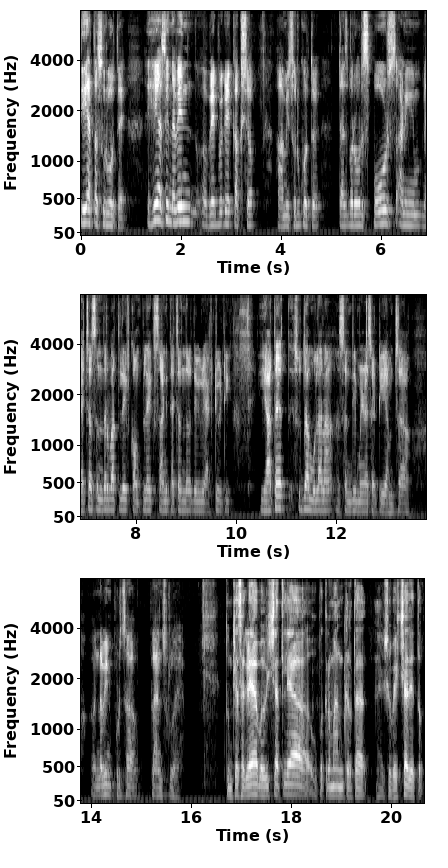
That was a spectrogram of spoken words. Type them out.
ते आता सुरू होतं आहे हे असे नवीन वेगवेगळे कक्ष आम्ही सुरू करतो आहे त्याचबरोबर स्पोर्ट्स आणि ह्याच्या संदर्भातले कॉम्प्लेक्स आणि त्याच्या संदर्भात वेगवेगळी ॲक्टिव्हिटी यातायात सुद्धा मुलांना संधी मिळण्यासाठी आमचा नवीन पुढचा प्लॅन सुरू आहे. तुमच्या सगळ्या भविष्यातल्या उपक्रमांकरता शुभेच्छा देतो.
